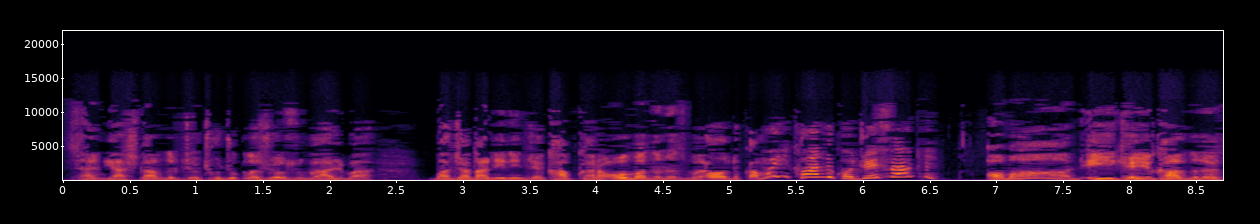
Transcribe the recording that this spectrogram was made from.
sen yaşlandıkça çocuklaşıyorsun galiba. Bacadan inince kapkara olmadınız mı? Olduk ama yıkandık hoca efendi. Aman iyi ki yıkandınız.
